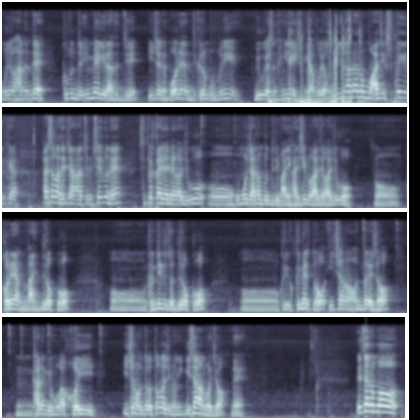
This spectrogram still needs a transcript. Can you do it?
운영하는데 그분들 인맥이라든지 이전에 뭘 했는지 그런 부분이 미국에서는 굉장히 중요하고요. 우리나라는 뭐 아직 스펙이 이렇게 활성화되지 않았지만 최근에 스펙 관련해 가지고 어, 공모자 하는 분들이 많이 관심을 가져가지고 어, 거래량도 많이 늘었고 어, 경쟁률도 늘었고 어, 그리고 금액도 2,000원 언더에서 음, 가는 경우가 거의 2,000원 언더가 떨어지면 이상한 거죠. 네. 일단은 뭐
